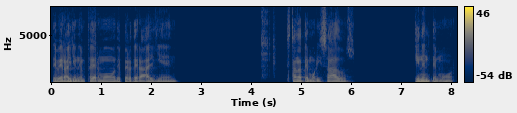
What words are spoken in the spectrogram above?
De ver a alguien enfermo, de perder a alguien. Están atemorizados, tienen temor,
